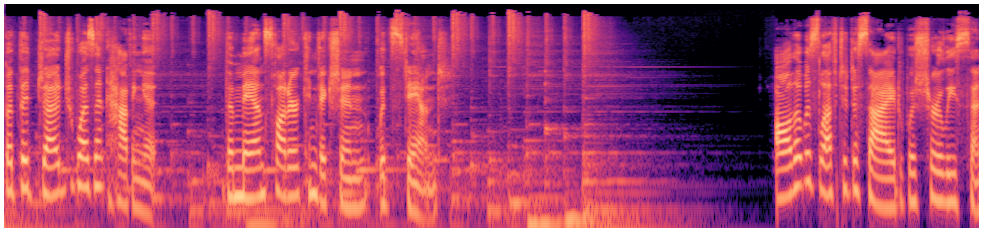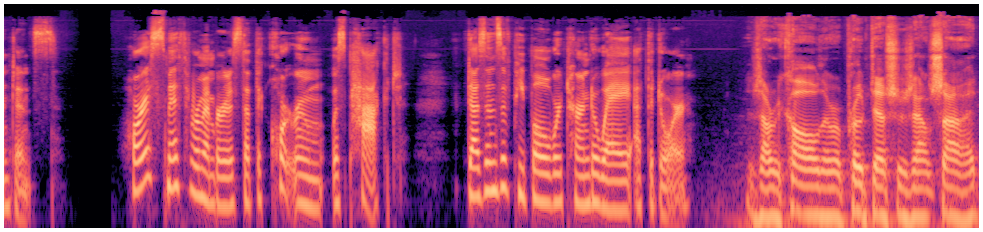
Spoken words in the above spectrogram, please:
But the judge wasn't having it. The manslaughter conviction would stand. All that was left to decide was Shirley's sentence. Horace Smith remembers that the courtroom was packed. Dozens of people were turned away at the door. As I recall, there were protesters outside.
